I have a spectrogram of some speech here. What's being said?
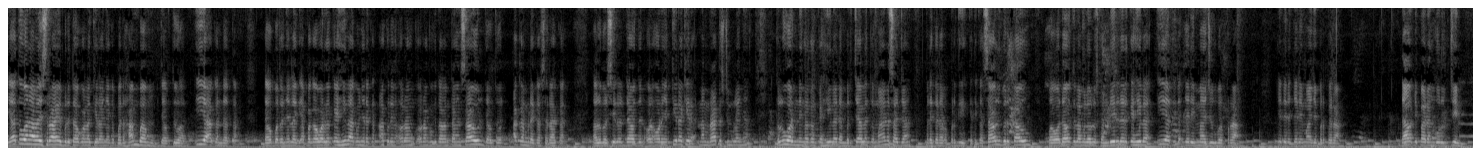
Ya Tuhan Allah Israel, beritahukanlah kiranya kepada hambamu, jawab Tuhan, ia akan datang. Daud bertanya lagi, apakah warga Kehila akan menyerahkan aku dengan orang-orangku ke dalam tangan Saul? Jawab Tuhan, akan mereka serahkan. Lalu bersilah Daud dan orang-orangnya kira-kira 600 jumlahnya keluar meninggalkan Kehila dan berjalan ke mana saja mereka dapat pergi. Ketika Saul beritahu bahwa Daud telah meluluskan diri dari Kehila, ia tidak jadi maju berperang. Ia tidak jadi maju berperang. Daud di padang gurun Jim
